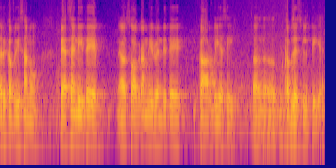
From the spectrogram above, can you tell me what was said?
ਰਿਕਵਰੀ ਸਾਨੂੰ ਪੈਸਿਆਂ ਦੀ ਤੇ 100 ਗ੍ਰਾਮ ਹੀਰੋਇਨ ਦੀ ਤੇ ਕਾਰ ਵੀ ਅਸੀਂ ਕਬਜ਼ੇ 'ਚ ਲਿੱਤੀ ਹੈ।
